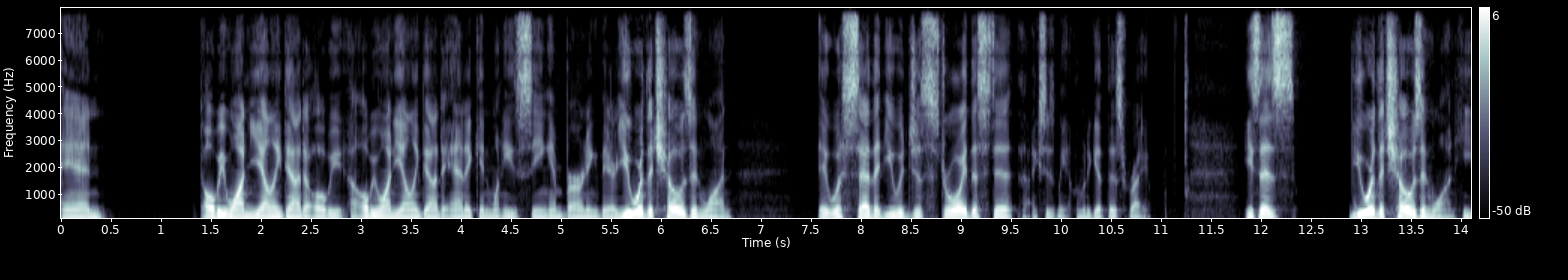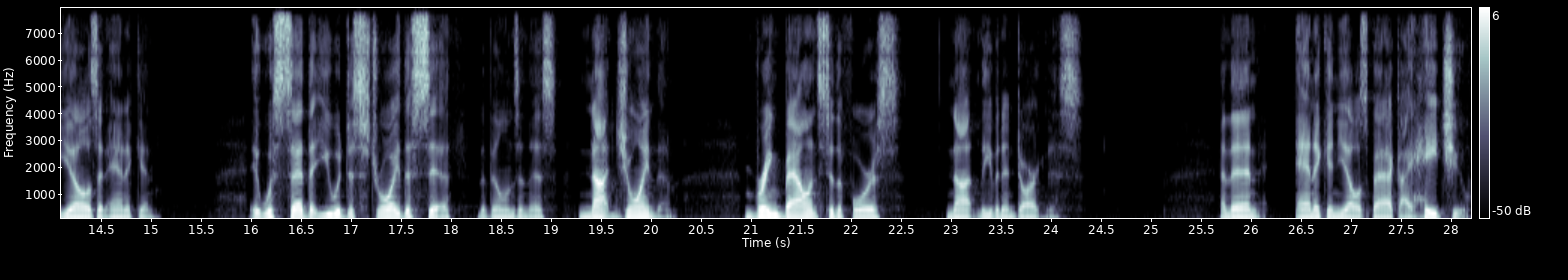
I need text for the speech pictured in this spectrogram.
And Obi Wan yelling down to Obi uh, Obi Wan yelling down to Anakin when he's seeing him burning there. You were the chosen one. It was said that you would destroy the Sith. Excuse me. I'm going to get this right. He says, "You are the chosen one." He yells at Anakin. It was said that you would destroy the Sith, the villains in this, not join them, bring balance to the Force, not leave it in darkness. And then Anakin yells back, I hate you.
